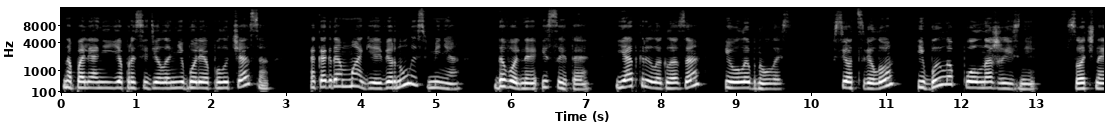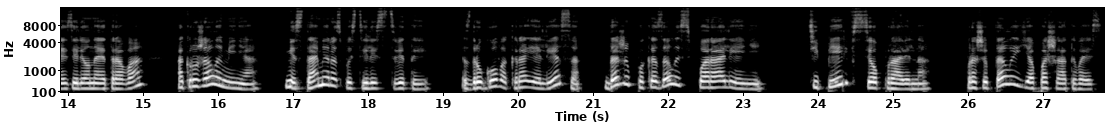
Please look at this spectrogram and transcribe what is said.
На поляне я просидела не более получаса, а когда магия вернулась в меня, довольная и сытая, я открыла глаза и улыбнулась. Все цвело и было полно жизни. Сочная зеленая трава окружала меня, местами распустились цветы. С другого края леса даже показалась пара оленей. «Теперь все правильно», – прошептала я, пошатываясь,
